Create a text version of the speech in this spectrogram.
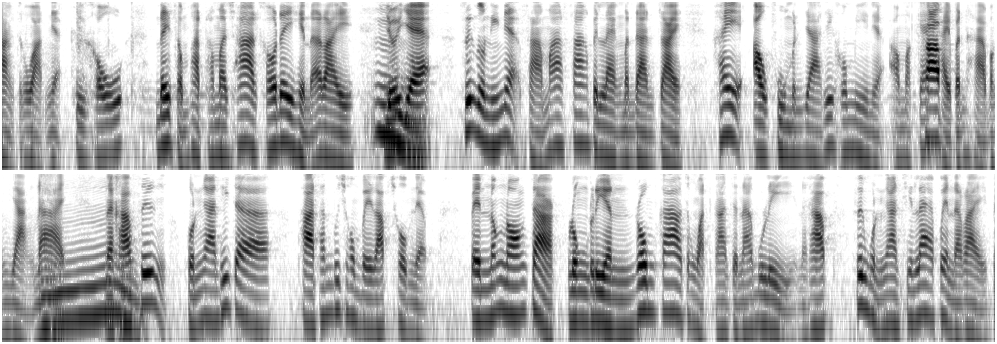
ต่างจังหวัดเนี่ยคือเขาได้สัมผัสธรรมชาติเขาได้เห็นอะไรอืมเยอะแยะ ซึ่งตรงนี้เนี่ยสามารถสร้างเป็นแรงบันดาลใจ ให้เอาภูมิปัญญาที่เขามีเนี่ยเอามาแก้ไขปัญหาบางอย่างได้อืม นะครับ ซึ่งผลงานที่จะพาท่านผู้ชมไปรับชมเนี่ยเป็นน้องๆจากโรงเรียนร่มเกล้าจังหวัดกาญจนบุรีนะครับซึ่งผลงานชิ้นแรกเป็นอะไรไป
